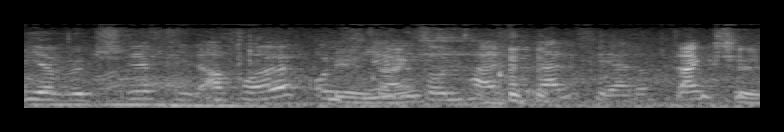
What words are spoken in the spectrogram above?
wir wünschen dir viel Erfolg und Vielen viel Dank. Gesundheit für deine Pferde. Dankeschön.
